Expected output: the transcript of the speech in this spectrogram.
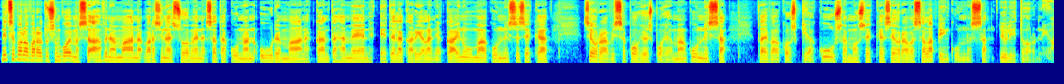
Metsäpalovaroitus on voimassa Ahvenanmaan, Varsinais-Suomen, Satakunnan, Uudenmaan, Kantahämeen, Etelä-Karjalan ja Kainuun maakunnissa sekä seuraavissa Pohjois-Pohjanmaan kunnissa, Taivalkoski ja Kuusamo sekä seuraavassa Lapin kunnassa Ylitornio.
